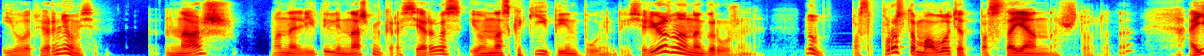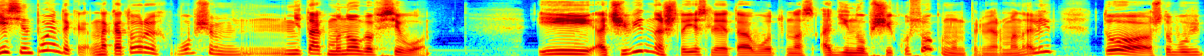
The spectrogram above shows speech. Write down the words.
И вот вернемся. Наш монолит или наш микросервис, и у нас какие-то инпоинты серьезно нагружены, ну, просто молотят постоянно что-то, да? А есть инпоинты, на которых, в общем, не так много всего. И очевидно, что если это вот у нас один общий кусок, ну, например, монолит, то чтобы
